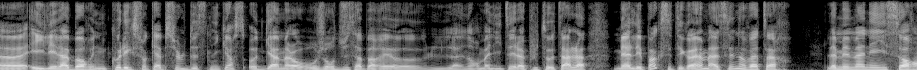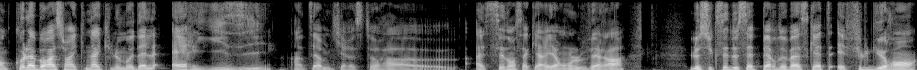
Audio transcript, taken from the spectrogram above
euh, et il élabore une collection capsule de sneakers haut de gamme. Alors aujourd'hui, ça paraît euh, la normalité la plus totale, mais à l'époque, c'était quand même assez novateur. La même année, il sort en collaboration avec Nike le modèle Air Yeezy, un terme qui restera euh, assez dans sa carrière, on le verra. Le succès de cette paire de baskets est fulgurant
